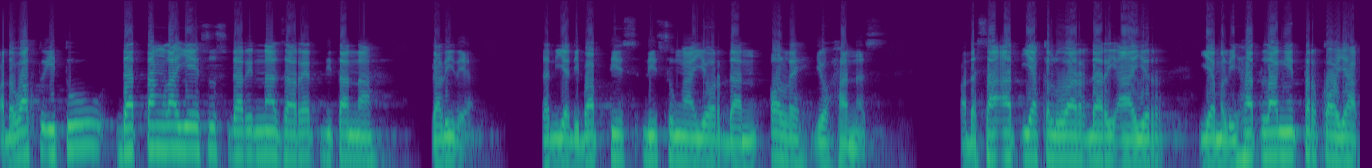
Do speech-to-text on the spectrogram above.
Pada waktu itu datanglah Yesus dari Nazaret di tanah Galilea dan ia dibaptis di sungai Yordan oleh Yohanes. Pada saat ia keluar dari air, ia melihat langit terkoyak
